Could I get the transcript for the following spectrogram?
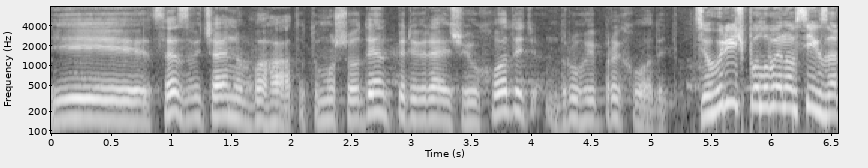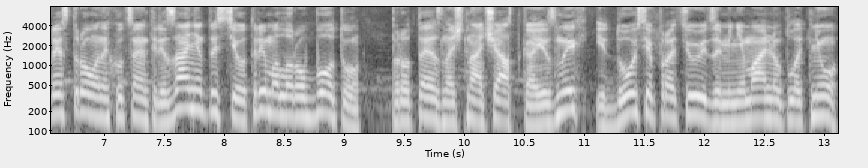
І це, звичайно, багато, тому що один перевіряючий уходить, другий приходить. Цьогоріч половина всіх зареєстрованих у центрі зайнятості отримала роботу. Проте значна частка із них і досі працюють за мінімальну платню.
